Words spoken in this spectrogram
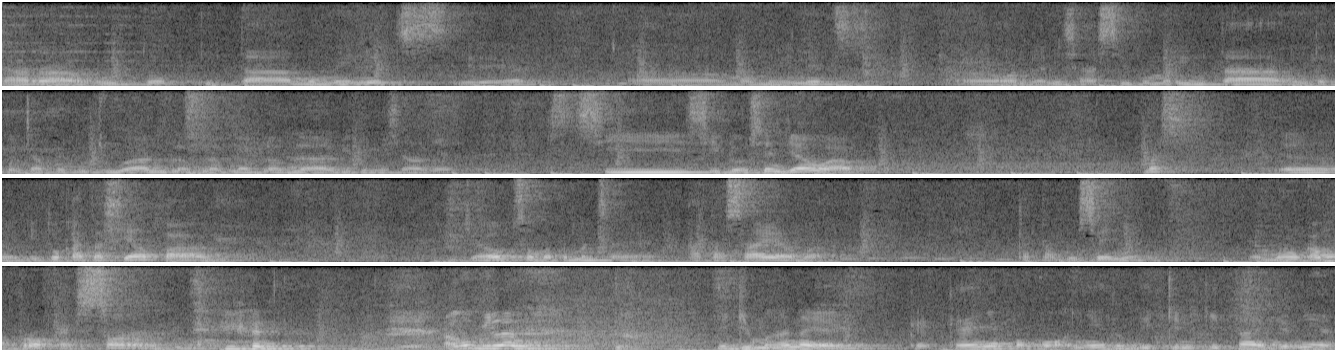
cara untuk kita memanage gitu ya eh, memanage eh, organisasi pemerintah untuk mencapai tujuan bla bla bla bla bla gitu misalnya si si dosen jawab mas eh, itu kata siapa dijawab sama teman saya kata saya pak kata dosennya emang kamu profesor gitu kan? Aku bilang "Duh, ini gimana ya? Kay- kayaknya pokoknya itu bikin kita akhirnya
